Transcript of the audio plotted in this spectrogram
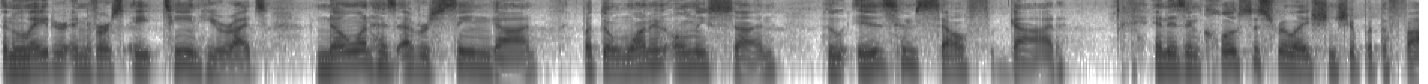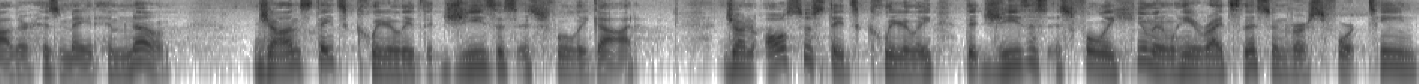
Then later in verse 18, he writes, No one has ever seen God, but the one and only Son, who is himself God and is in closest relationship with the Father, has made him known. John states clearly that Jesus is fully God. John also states clearly that Jesus is fully human when he writes this in verse 14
